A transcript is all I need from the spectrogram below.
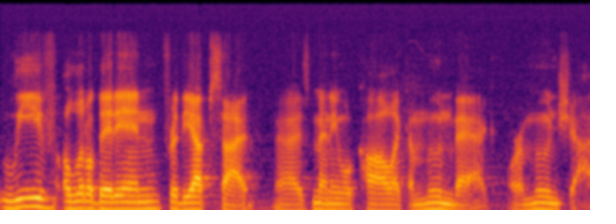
leave a little bit in for the upside uh, as many will call like a moon bag or a moonshot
